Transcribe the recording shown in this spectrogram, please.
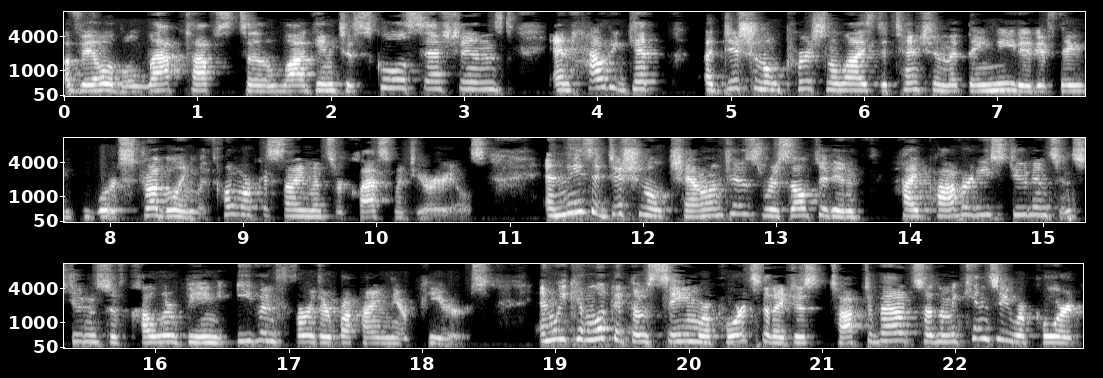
available laptops to log into school sessions, and how to get additional personalized attention that they needed if they were struggling with homework assignments or class materials. And these additional challenges resulted in high poverty students and students of color being even further behind their peers. And we can look at those same reports that I just talked about. So the McKinsey report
